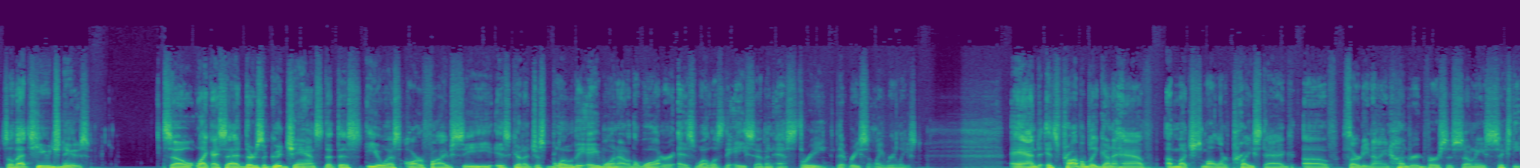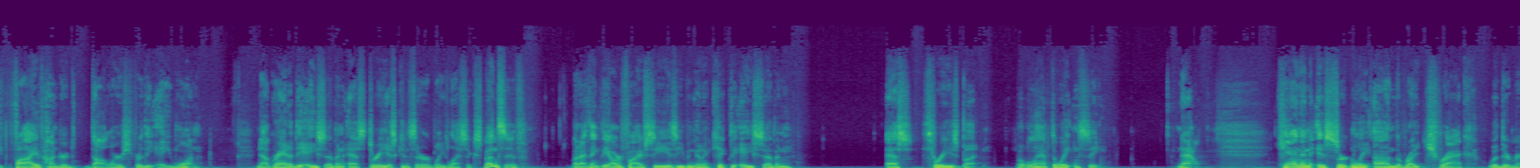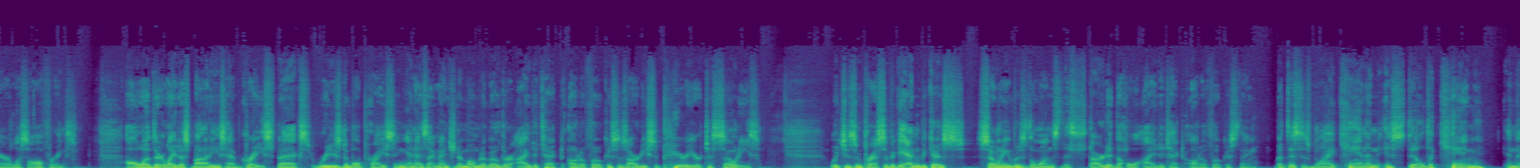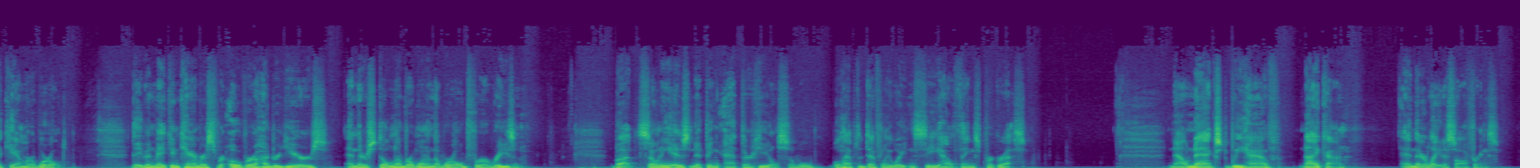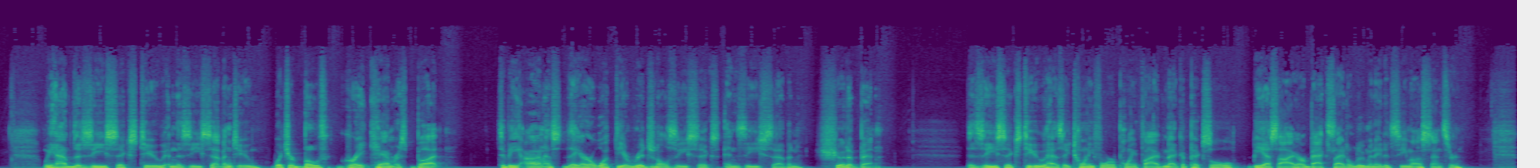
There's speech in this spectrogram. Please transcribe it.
So that's huge news. So, like I said, there's a good chance that this EOS R5C is going to just blow the A1 out of the water, as well as the A7S3 that recently released. And it's probably going to have a much smaller price tag of 3,900 versus Sony's $6,500 for the A1. Now, granted, the A7S3 is considerably less expensive, but I think the R5C is even going to kick the A7 S3's butt, but we'll have to wait and see. Now, Canon is certainly on the right track with their mirrorless offerings. All of their latest bodies have great specs, reasonable pricing, and as I mentioned a moment ago, their eye detect autofocus is already superior to Sony's, which is impressive again because Sony was the ones that started the whole eye detect autofocus thing. But this is why Canon is still the king in the camera world. They've been making cameras for over 100 years, and they're still number one in the world for a reason. But Sony is nipping at their heels, so we'll, we'll have to definitely wait and see how things progress. Now, next, we have Nikon and their latest offerings. We have the Z6 II and the Z7 II, which are both great cameras, but to be honest, they are what the original Z6 and Z7 should have been. The Z6 II has a 24.5 megapixel BSI or backside illuminated CMOS sensor.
